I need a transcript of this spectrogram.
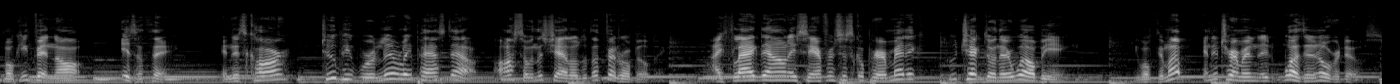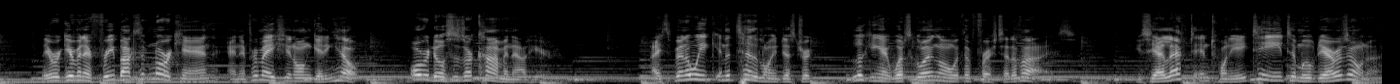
smoking fentanyl is a thing. In this car, two people were literally passed out, also in the shadows of the federal building. I flagged down a San Francisco paramedic who checked on their well-being. He woke them up and determined it wasn't an overdose. They were given a free box of Narcan and information on getting help. Overdoses are common out here. I spent a week in the Tenderloin district looking at what's going on with a fresh set of eyes. You see, I left in 2018 to move to Arizona.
